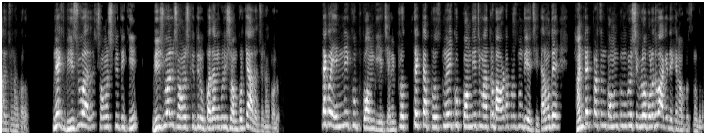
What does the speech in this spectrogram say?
আলোচনা করো। নেক্সট ভিজুয়াল সংস্কৃতি কি? ভিজুয়াল সংস্কৃতির উপাদানগুলি সম্পর্কে আলোচনা করো। দেখো, এমনি খুব কম দিয়েছি আমি। প্রত্যেকটা প্রশ্নই খুব কম দিয়েছি, মাত্র বারোটা প্রশ্ন দিয়েছি। তার মধ্যে হান্ড্রেড পার্সেন্ট কমন কোনগুলো সেগুলো বলে দেবো, আগে দেখে নাও প্রশ্নগুলো।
